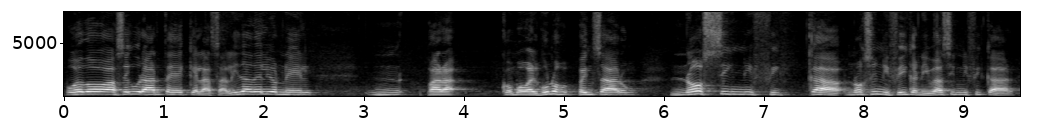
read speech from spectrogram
puedo asegurarte es que la salida de Lionel, para, como algunos pensaron, no significa, no significa ni va a significar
